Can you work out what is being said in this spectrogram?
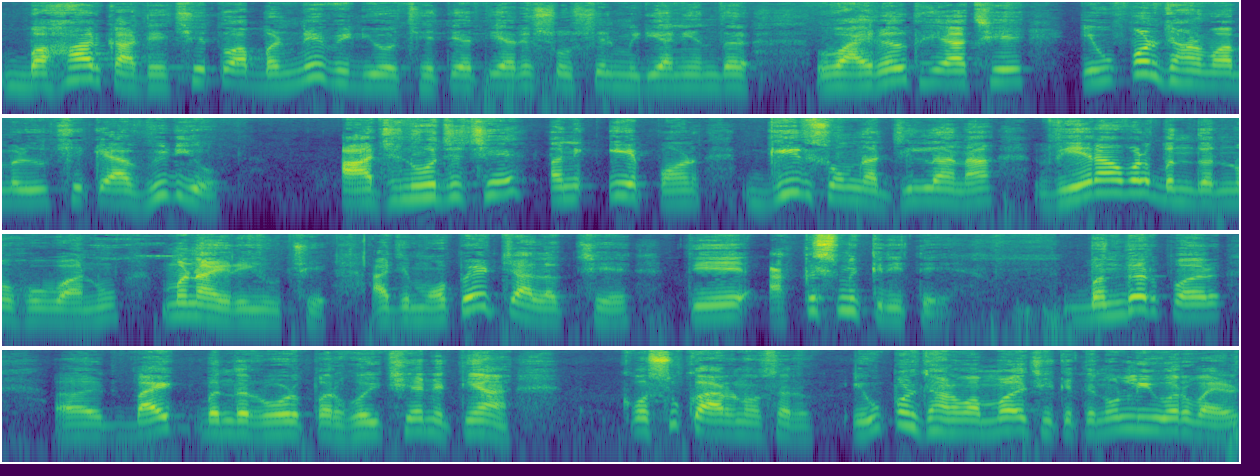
બહાર કાઢે છે. તો આ બંને વીડિયો છે તે અત્યારે સોશિયલ મીડિયાની અંદર વાયરલ થયા છે. એવું પણ જાણવા મળ્યું છે કે આ વીડિયો આજનો જ છે અને એ પણ ગીર સોમનાથ જિલ્લાના વેરાવળ બંદરનો હોવાનું મનાઈ રહ્યું છે. આ જે મોપેડ ચાલક છે તે આકસ્મિક રીતે બંદર પર બાઇક બંદર રોડ પર હોય છે અને ત્યાં કશું કારણોસર? એવું પણ જાણવા મળે છે કે તેનો લીવર વાયર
